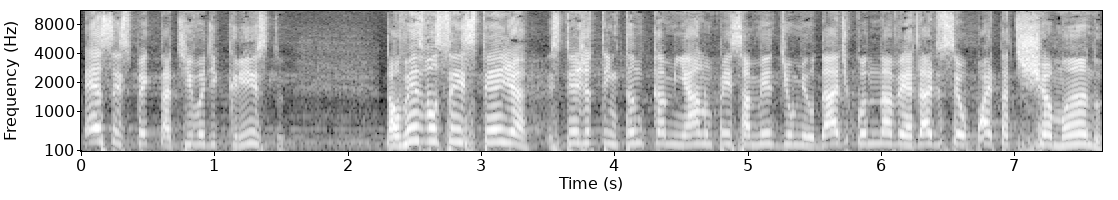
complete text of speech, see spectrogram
Essa é a expectativa de Cristo. Talvez você esteja, esteja tentando caminhar num pensamento de humildade, quando na verdade o seu pai está te chamando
